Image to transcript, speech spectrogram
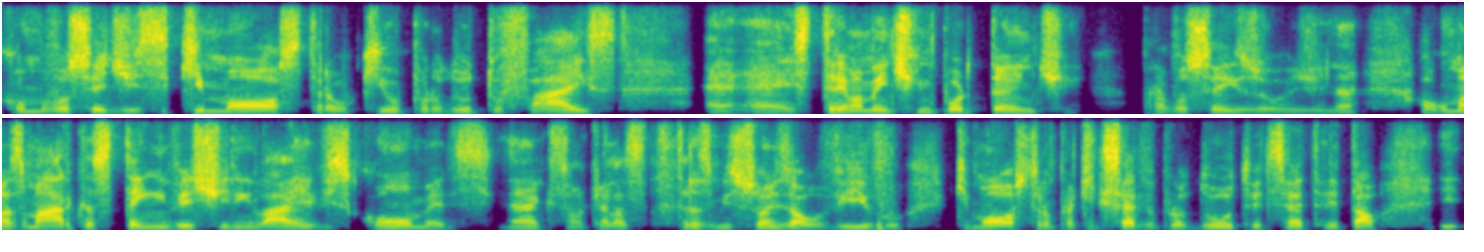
como você disse, que mostra o que o produto faz é, é extremamente importante para vocês hoje, né? Algumas marcas têm investido em lives commerce, né? Que são aquelas transmissões ao vivo que mostram para que serve o produto, etc. e tal. E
